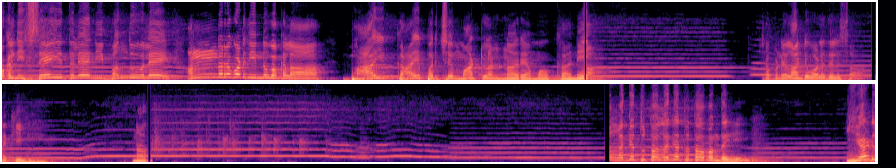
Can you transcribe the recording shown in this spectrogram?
ఒకళ్ళు నీ స్నేహితులే నీ బంధువులే అందరూ కూడా నిన్ను ఒకలా బాయి గాయపరిచే మాటలు అంటున్నారేమో కానీ చెప్పండి ఎలాంటి వాళ్ళు తెలుసా? మనకి నా లగెత్తుతా లగెత్తుతా ఉంది. ఏడు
